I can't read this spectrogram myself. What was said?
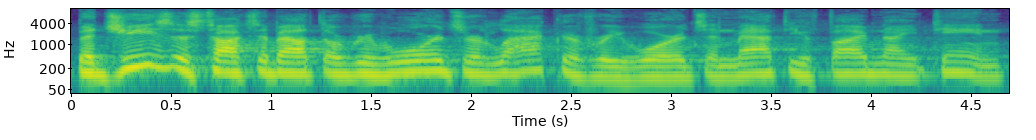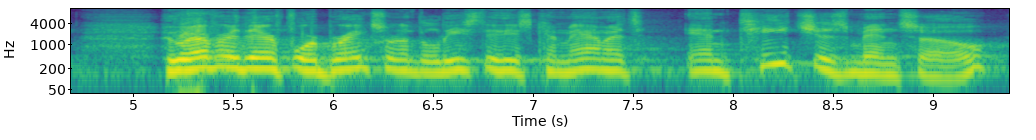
But Jesus talks about the rewards or lack of rewards in Matthew 5:19. Whoever therefore breaks one of the least of these commandments and teaches men so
